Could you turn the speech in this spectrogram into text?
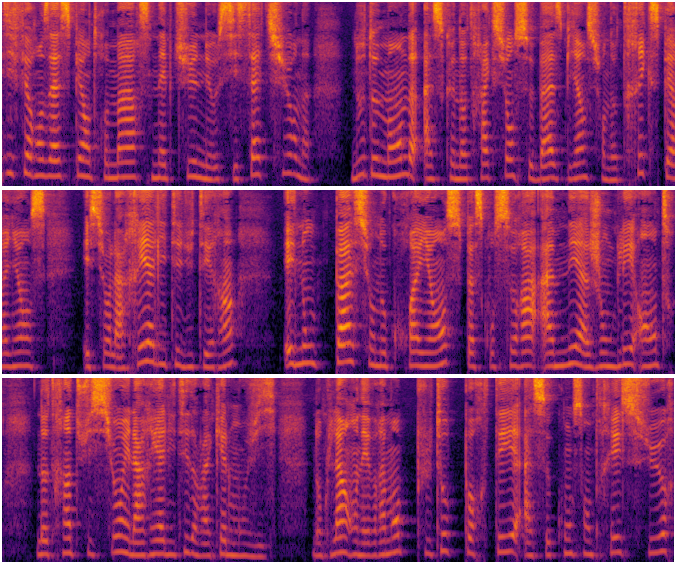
différents aspects entre Mars, Neptune et aussi Saturne nous demandent à ce que notre action se base bien sur notre expérience et sur la réalité du terrain et non pas sur nos croyances parce qu'on sera amené à jongler entre notre intuition et la réalité dans laquelle on vit. Donc là, on est vraiment plutôt porté à se concentrer sur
